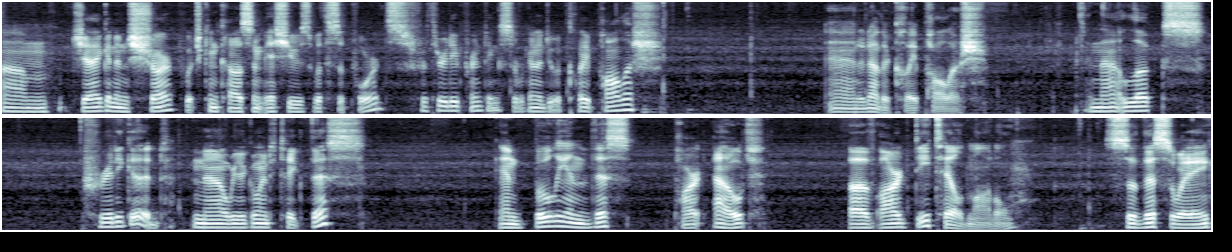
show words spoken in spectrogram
um, jagged and sharp, which can cause some issues with supports for 3D printing. So we're going to do a clay polish and another clay polish. And that looks pretty good. Now we are going to take this and boolean this part out of our detailed model. So this way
